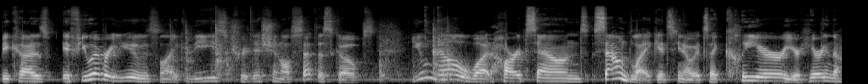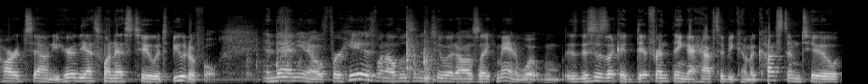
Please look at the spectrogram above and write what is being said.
because if you ever use like these traditional stethoscopes, you know what heart sounds sound like. It's, you know, it's like clear, you're hearing the heart sound, you hear the S1, S2, it's beautiful. And then, you know, for his, when I was listening to it, I was like, man, what, this is like a different thing I have to become accustomed to.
